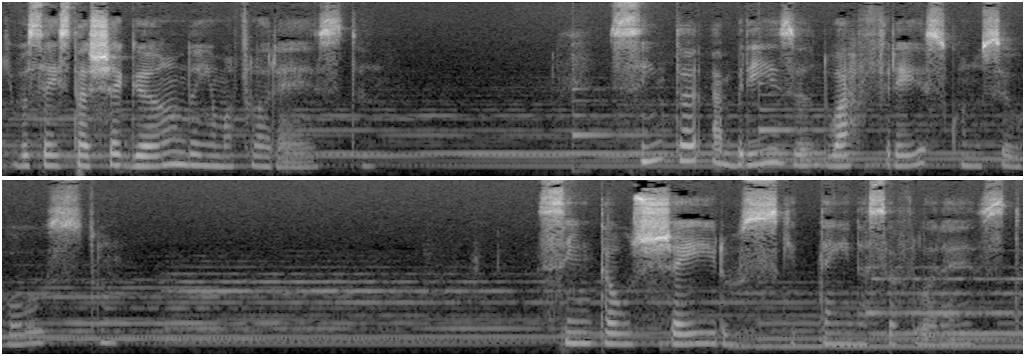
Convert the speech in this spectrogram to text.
que você está chegando em uma floresta Sinta a brisa do ar fresco no seu rosto. Sinta os cheiros que tem nessa floresta.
